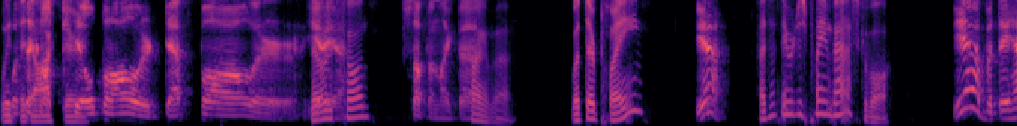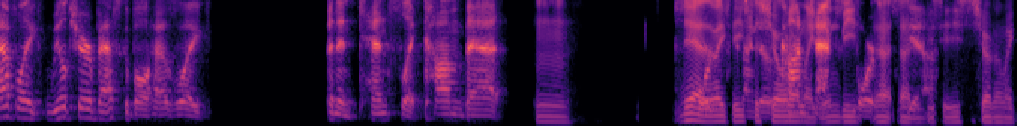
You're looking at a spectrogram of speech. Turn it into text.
with What's the doctor. Kill ball or death ball or Is that yeah, what it's yeah, called? something like that. Talking about what they're playing? Yeah, I thought they were just playing basketball. yeah, but they have like wheelchair basketball has like an intense like combat. Mm. Yeah, like they used to show it on like NBC, sports. not, not yeah, NBC. They used to show it on like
